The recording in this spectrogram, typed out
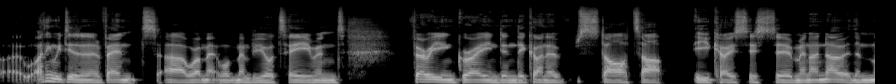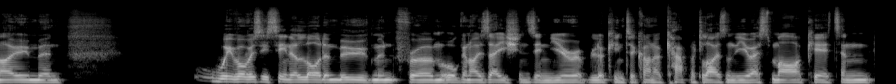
uh, I think we did an event uh, where I met a member of your team and very ingrained in the kind of startup ecosystem, and I know at the moment we've obviously seen a lot of movement from organizations in Europe looking to kind of capitalize on the US market. And,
